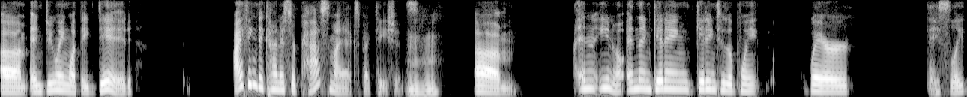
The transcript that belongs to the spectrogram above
um, and doing what they did, I think they kind of surpassed my expectations. Mm-hmm. Um, and you know, and then getting getting to the point where they slayed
